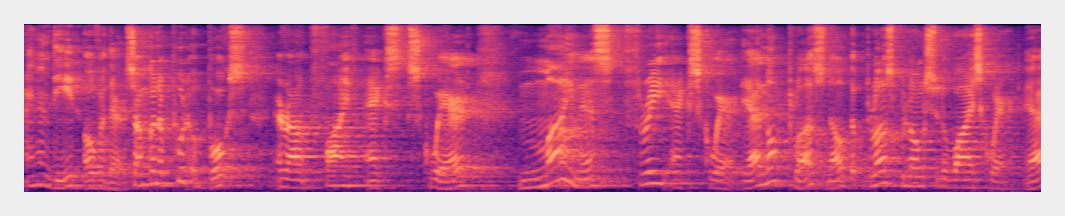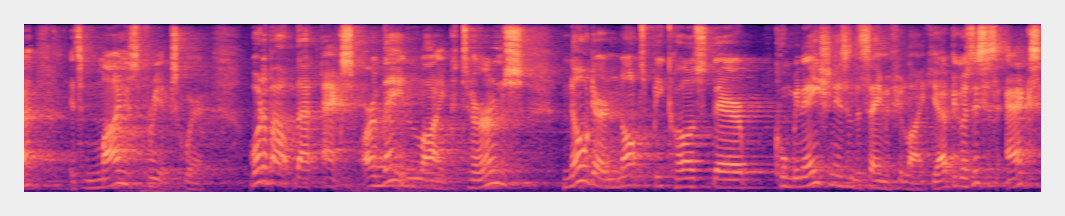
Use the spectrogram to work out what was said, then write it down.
And indeed, over there. So I'm going to put a box around 5x squared minus 3x squared. Yeah, not plus. No, the plus belongs to the y squared. Yeah, it's minus 3x squared. What about that x? Are they like terms? No, they're not because their combination isn't the same if you like, yeah? Because this is x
